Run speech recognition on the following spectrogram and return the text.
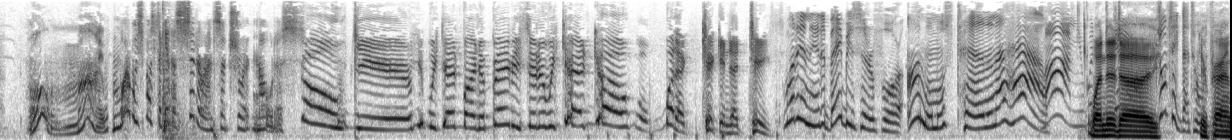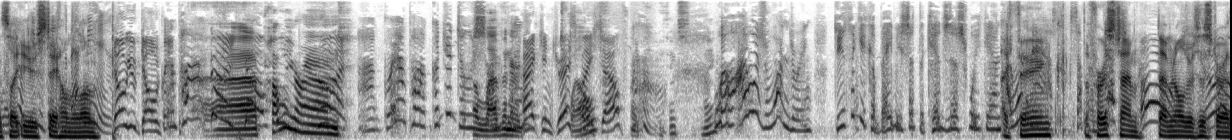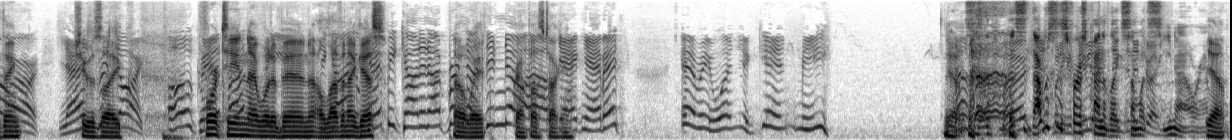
Oh my! Where are we supposed to get a sitter on such short notice? Oh dear! If we can't find a babysitter, we can't go. Well, what a kick in the teeth! What do you need a babysitter for? I'm almost ten and a half. Mom, you When did uh, Don't take that to your parents let you stay home alone? No, you don't. Grandpa? Uh, probably around Uh, Grandpa, could you do 11 or something? I can dress 12. myself. Like, I think, s- I think. Well, I was wondering, do you think you could babysit the kids this weekend? I wouldn't think ask, the first bed. time I have an older sister, I think Sure. she was Last like. Oh, 14. I would have been 11, I guess. can't be counted on for Oh, wait. nothing. No, Grandpa's talking. Everyone against me. Yeah. That was his first kind of like somewhat senile rant. Yeah.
